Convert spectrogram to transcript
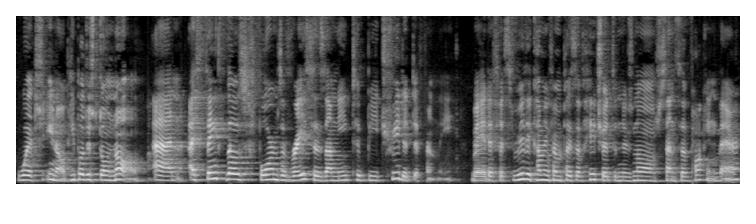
which you know people just don't know. And i think those forms of racism need to be treated differently right? If it's really coming from a place of hatred then there's no sense of talking there.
